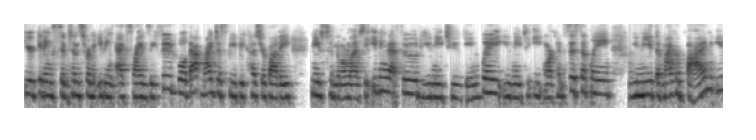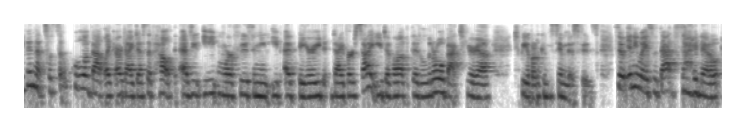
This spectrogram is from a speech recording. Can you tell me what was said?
you're getting symptoms from eating X, Y, and Z food. Well, that might just be because your body needs to normalize to eating that food. You need to gain weight. You need to eat more consistently. You need the microbiome, even. That's what's so cool about like our digestive health. As you eat more foods and you eat a varied diverse diet, you develop the literal bacteria to be able to consume those foods. So, anyways, with that side note,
